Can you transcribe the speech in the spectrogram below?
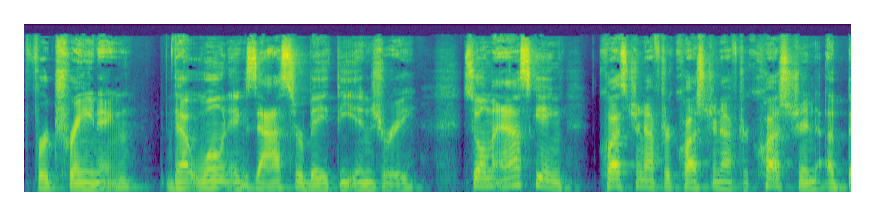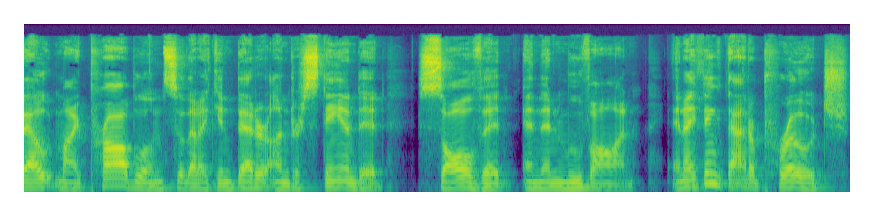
for training that won't exacerbate the injury? So I'm asking question after question after question about my problem so that I can better understand it, solve it, and then move on. And I think that approach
